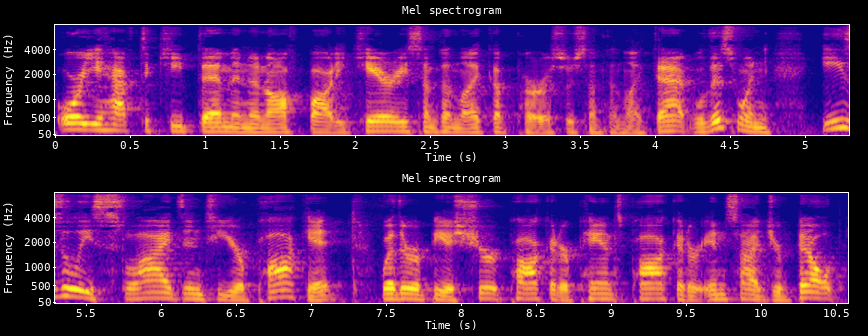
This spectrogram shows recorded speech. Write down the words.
or you have to keep them in an off-body carry, something like a purse or something like that. Well, this one easily slides into your pocket, whether it be a shirt pocket or pants pocket or inside your belt,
